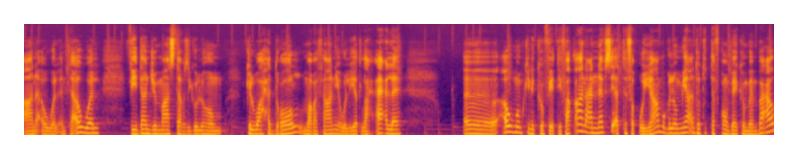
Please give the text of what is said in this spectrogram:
أنا أول أنت أول. في dungeon masters يقول لهم كل واحد roll مرة ثانية واللي يطلع أعلى آه، أو ممكن يكون في اتفاق. أنا عن نفسي أتفق وياهم وأقول لهم يا أنتم تتفقون بينكم بين بعض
